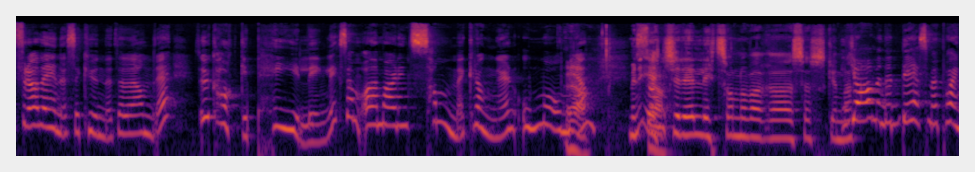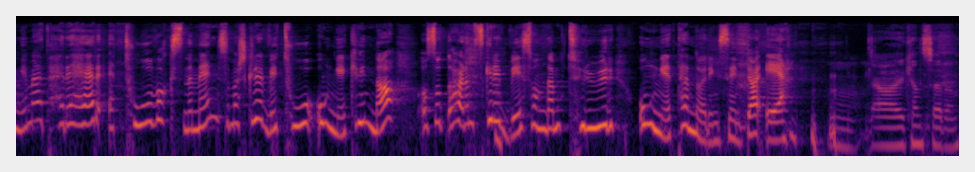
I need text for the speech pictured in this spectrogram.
fra det ene sekundet til det andre. Du har ikke peiling, liksom. Og de har den samme krangelen om og om Ja. igjen. Men er ikke det litt sånn å være søsken, da? Ja, men det er det som er poenget med at dette her er to voksne menn som har skrevet to unge kvinner, og så har de skrevet som de tror unge tenåringsjenter er. Ja, jeg kan se den.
